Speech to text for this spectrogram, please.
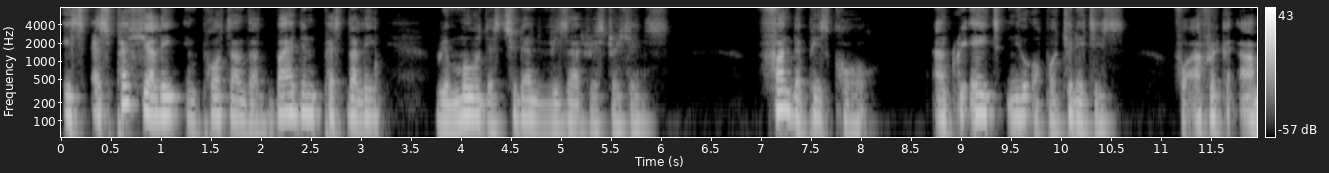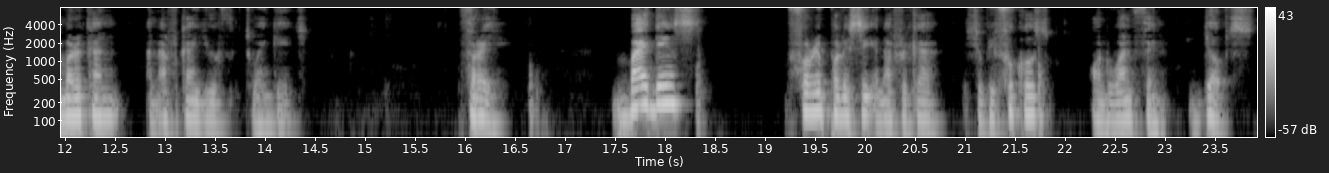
It's especially important that Biden personally removed the student visa restrictions fund the Peace Corps, and create new opportunities for African American and African youth to engage. Three, Biden's foreign policy in Africa should be focused on one thing jobs.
